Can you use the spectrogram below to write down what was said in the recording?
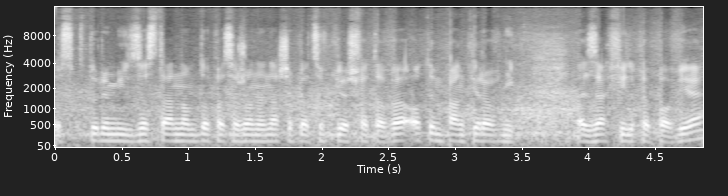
e, z którymi zostaną doposażone nasze placówki oświatowe. O tym pan kierownik e, za chwilkę powie.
